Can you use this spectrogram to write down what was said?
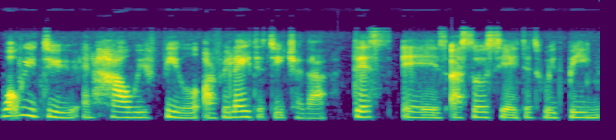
what we do and how we feel are related to each other. This is associated with being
